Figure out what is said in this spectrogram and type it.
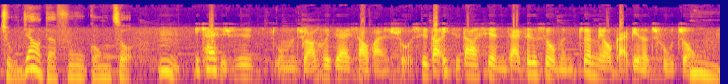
主要的服务工作。嗯，一开始就是我们主要会在少管所，其实到一直到现在，这个是我们最没有改变的初衷。嗯，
